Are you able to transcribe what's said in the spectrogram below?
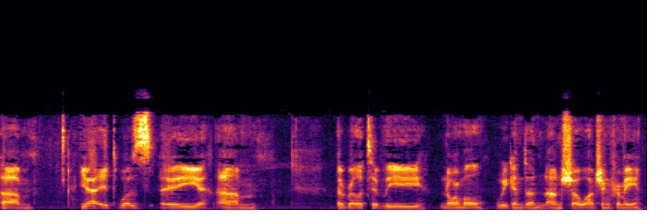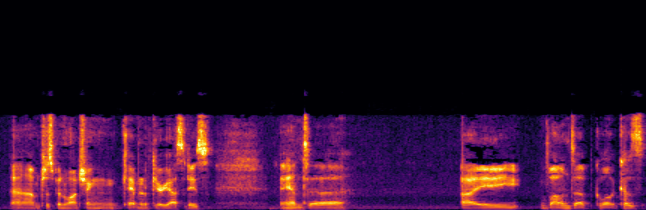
Um, yeah, it was a um, a relatively normal weekend on, on show watching for me. Um, just been watching Cabinet of Curiosities, and uh, I wound up well because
